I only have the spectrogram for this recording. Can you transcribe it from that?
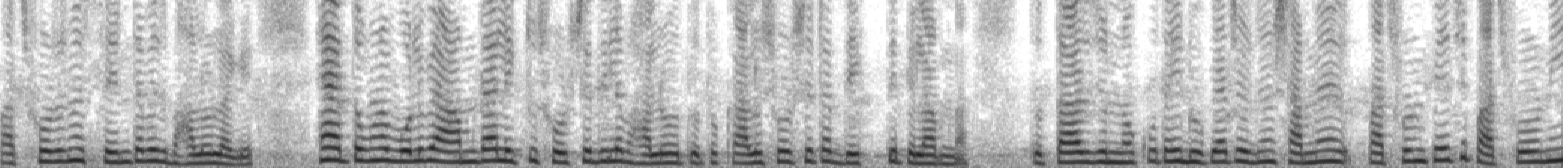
পাঁচ ফোড়নের সেন্টটা বেশ ভালো লাগে। হ্যাঁ তোমরা বলবে আম ডাল একটু সর্ষে দিলে ভালো হতো, তো কালো সর্ষেটা দেখতে পেলাম না। তো তার জন্য কোথায় ঢুকে আছে? ওই জন্য সামনে পাঁচ ফোড়ন পেয়েছি, পাঁচ ফোড়নই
